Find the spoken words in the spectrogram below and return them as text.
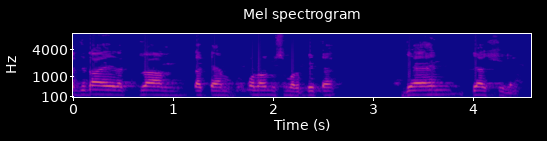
ਅੱਜ ਦਾ ਇਹ ਰਕਤਦਾਨ ਦਾ ਕੈਂਪ ਉਹਨਾਂ ਨੂੰ ਸਮਰਪਿਤ ਹੈ। ਜੈ ਹਿੰਦ, ਜੈ ਸ਼੍ਰੀ ਰਾਮ।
